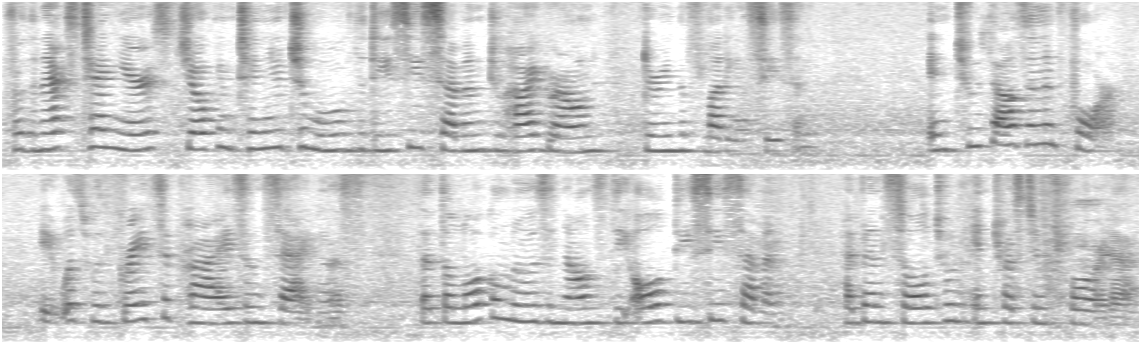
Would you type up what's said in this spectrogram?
For the next 10 years, Joe continued to move the DC 7 to high ground during the flooding season. In 2004, it was with great surprise and sadness that the local news announced the old DC 7 had been sold to an interest in Florida.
